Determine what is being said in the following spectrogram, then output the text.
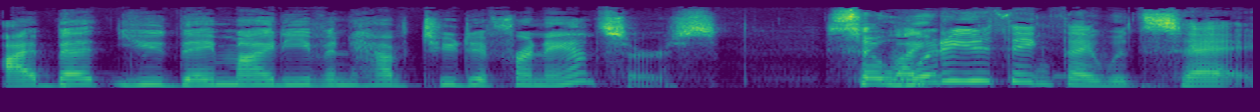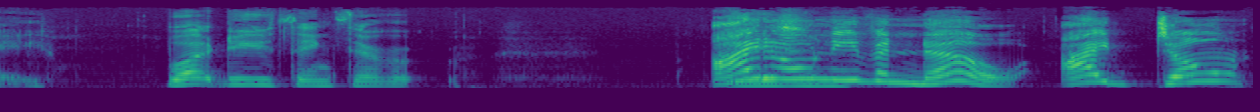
I bet you they might even have two different answers. So, what do you think they would say? What do you think they're? I don't even know. I don't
